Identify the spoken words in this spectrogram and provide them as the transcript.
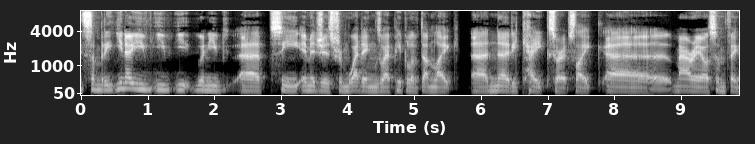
somebody you know you you, you when you uh, see images from weddings where people have done like uh, nerdy cakes where it's like uh, Mario or something.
